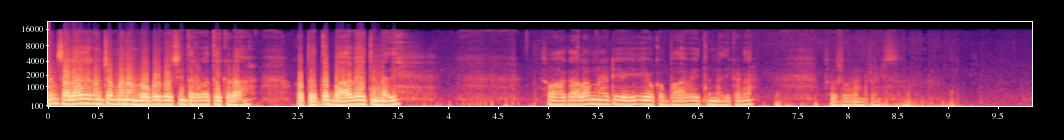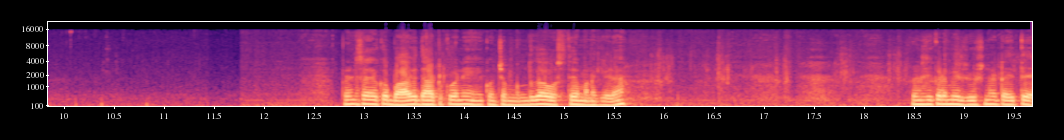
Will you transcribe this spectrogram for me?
ఫ్రెండ్స్ అలాగే కొంచెం మనం లోపలికి వచ్చిన తర్వాత ఇక్కడ ఒక పెద్ద బావి అవుతున్నది సో ఆ కాలం నాటి ఈ ఒక బావి అవుతున్నది ఇక్కడ. సో చూడండి ఫ్రెండ్స్ ఫ్రెండ్స్ ఆ యొక్క బావి దాటుకొని కొంచెం ముందుగా వస్తే మనకి ఇక్కడ. ఫ్రెండ్స్ ఇక్కడ మీరు చూసినట్టయితే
